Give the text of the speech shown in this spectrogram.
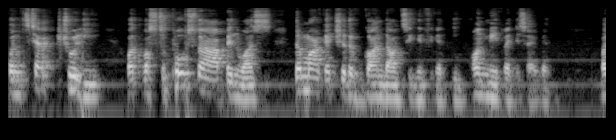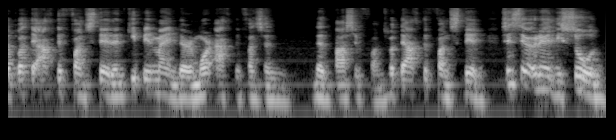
conceptually, what was supposed to happen was the market should have gone down significantly on May 27. But what the active funds did, and keep in mind there are more active funds than, than passive funds. What the active funds did, since they already sold,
